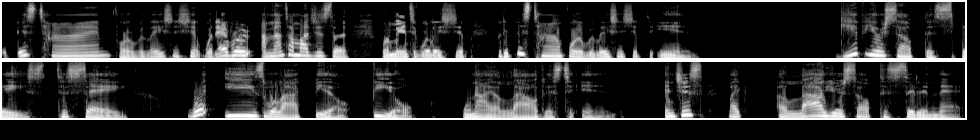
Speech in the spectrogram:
If it's time for a relationship, whatever, I'm not talking about just a romantic relationship, but if it's time for a relationship to end, give yourself the space to say, what ease will I feel feel when I allow this to end? And just like allow yourself to sit in that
